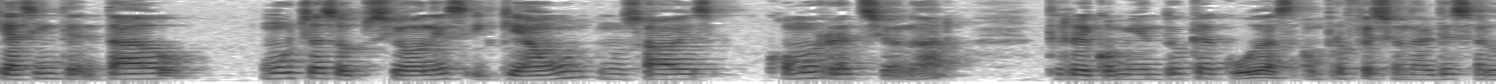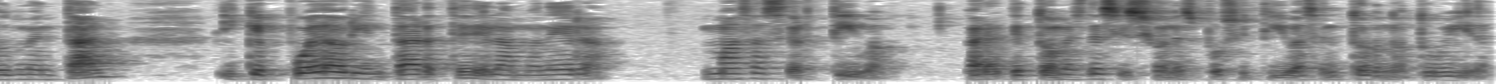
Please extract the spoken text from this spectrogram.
que has intentado muchas opciones y que aún no sabes cómo reaccionar, te recomiendo que acudas a un profesional de salud mental y que pueda orientarte de la manera más asertiva para que tomes decisiones positivas en torno a tu vida.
